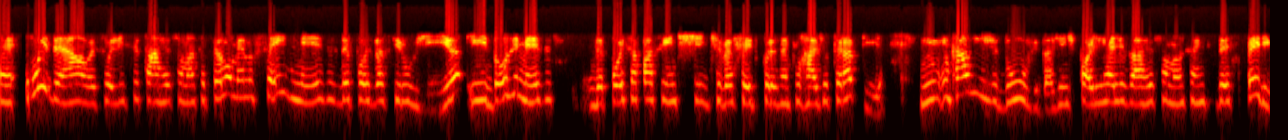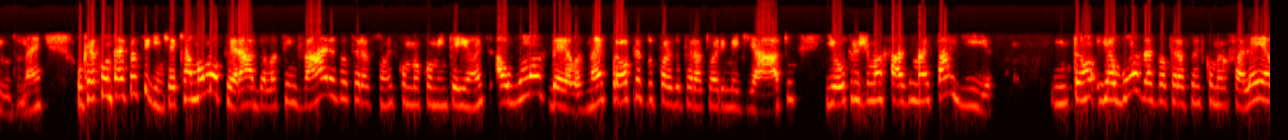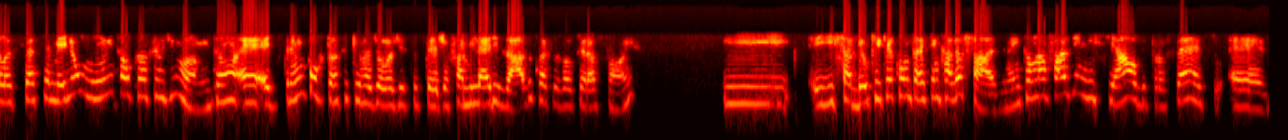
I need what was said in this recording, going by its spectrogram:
É, o ideal é solicitar a ressonância pelo menos seis meses depois da cirurgia e 12 meses depois se a paciente tiver feito, por exemplo, radioterapia. Em, em caso de dúvida, a gente pode realizar a ressonância antes desse período, né? O que acontece é o seguinte, é que a mama operada, ela tem várias alterações, como eu comentei antes, algumas delas, né, próprias do pós-operatório imediato e outras de uma fase mais tardia. Então, e algumas dessas alterações, como eu falei, elas se assemelham muito ao câncer de mama. Então, é, é de extrema importância que o radiologista esteja familiarizado com essas alterações e, e saber o que, que acontece em cada fase. Né? Então, na fase inicial do processo, é,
